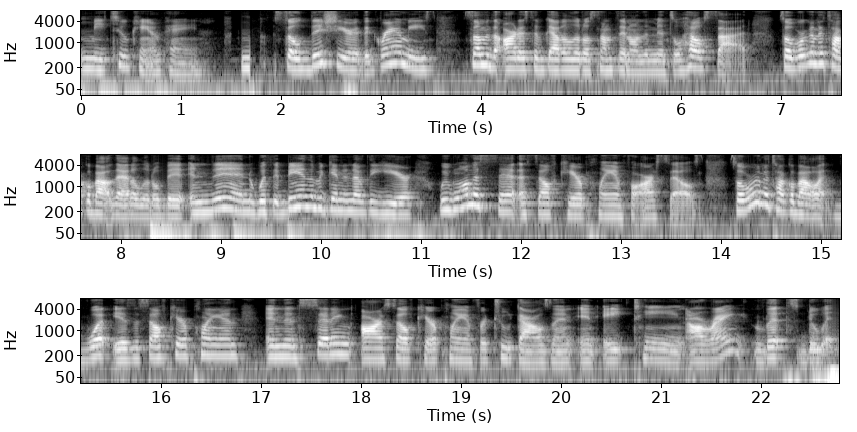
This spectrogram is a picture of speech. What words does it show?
Me Too campaign. So this year, the Grammys, some of the artists have got a little something on the mental health side. So we're going to talk about that a little bit. And then, with it being the beginning of the year, we want to set a self care plan for ourselves. So we're going to talk about like what is a self care plan and then setting our self care plan for 2018. All right, let's do it.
